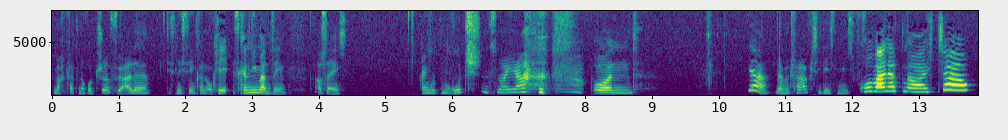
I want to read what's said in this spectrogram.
Ich mache gerade eine Rutsche für alle, die es nicht sehen können. Okay, es kann niemand sehen, außer ich. Einen guten Rutsch ins neue Jahr. Und ja, damit verabschiede ich mich. Frohe Weihnachten euch. Ciao.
